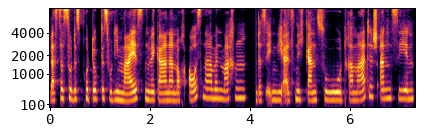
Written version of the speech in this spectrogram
dass das so das Produkt ist, wo die meisten Veganer noch Ausnahmen machen und das irgendwie als nicht ganz so dramatisch ansehen.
